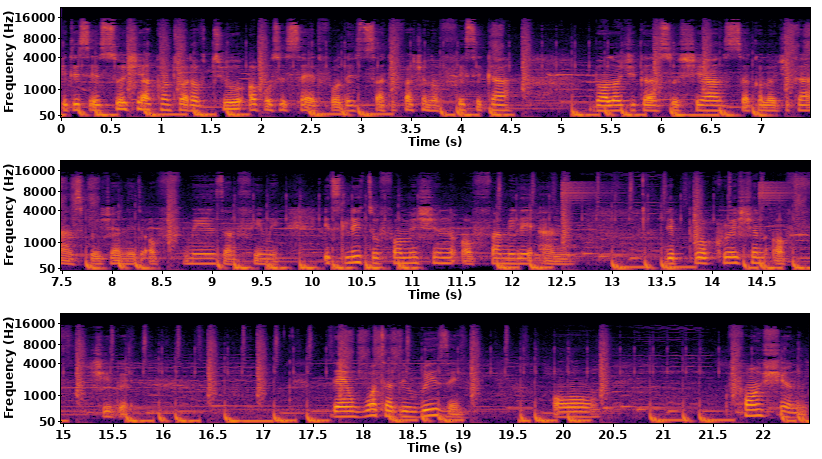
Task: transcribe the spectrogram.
It is a social contract of two opposite sets for the satisfaction of physical biological social psychological and spiritual needs of males and females. it leads to formation of family and the procreation of children then what are the reason or function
